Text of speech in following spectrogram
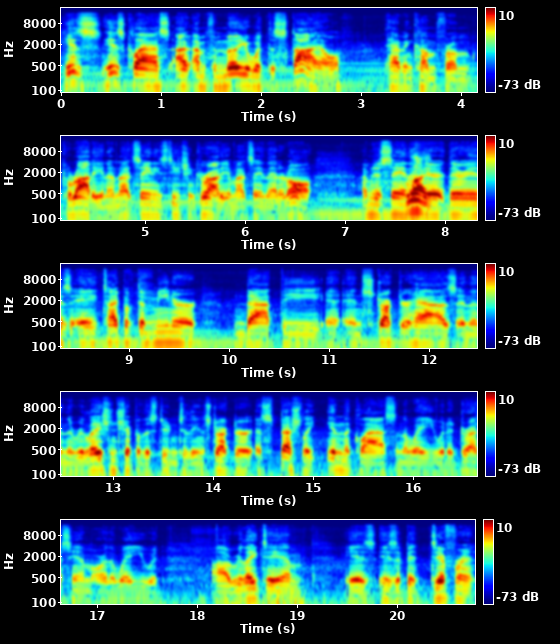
his his class. I, I'm familiar with the style, having come from karate, and I'm not saying he's teaching karate. I'm not saying that at all. I'm just saying Right. that there there is a type of demeanor that the instructor has, and then the relationship of the student to the instructor, especially in the class, and the way you would address him or the way you would uh, relate to him, is is a bit different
